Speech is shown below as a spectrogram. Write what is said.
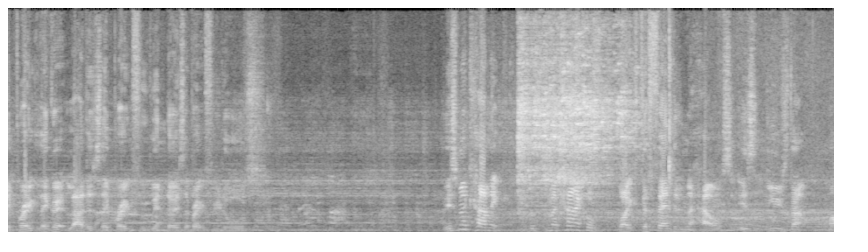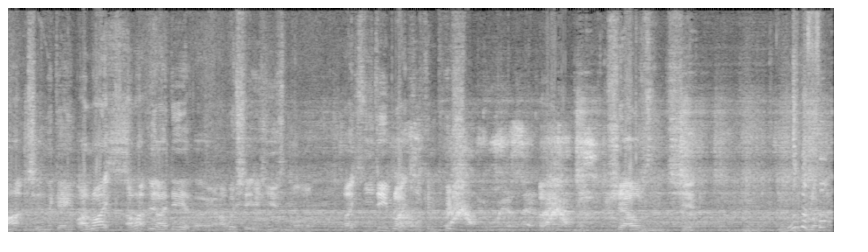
They break. They get ladders. They break through windows. They break through doors. This mechanic, the mechanic of like defending the house, isn't used that much in the game. I like, I like the idea though, and I wish it was used more. Like you do, like you can push um, shelves and shit. What the fuck?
